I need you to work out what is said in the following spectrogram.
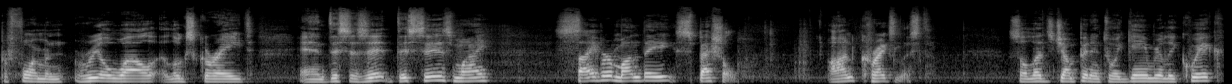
Performing real well. It looks great. And this is it. This is my Cyber Monday special on Craigslist. So let's jump in into a game really quick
